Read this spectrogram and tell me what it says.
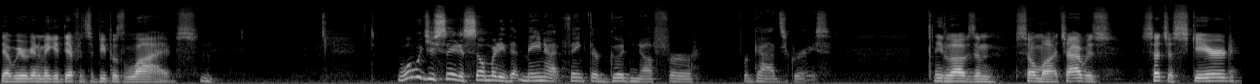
that we were going to make a difference in people's lives. What would you say to somebody that may not think they're good enough for for God's grace? He loves them so much. I was such a scared,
